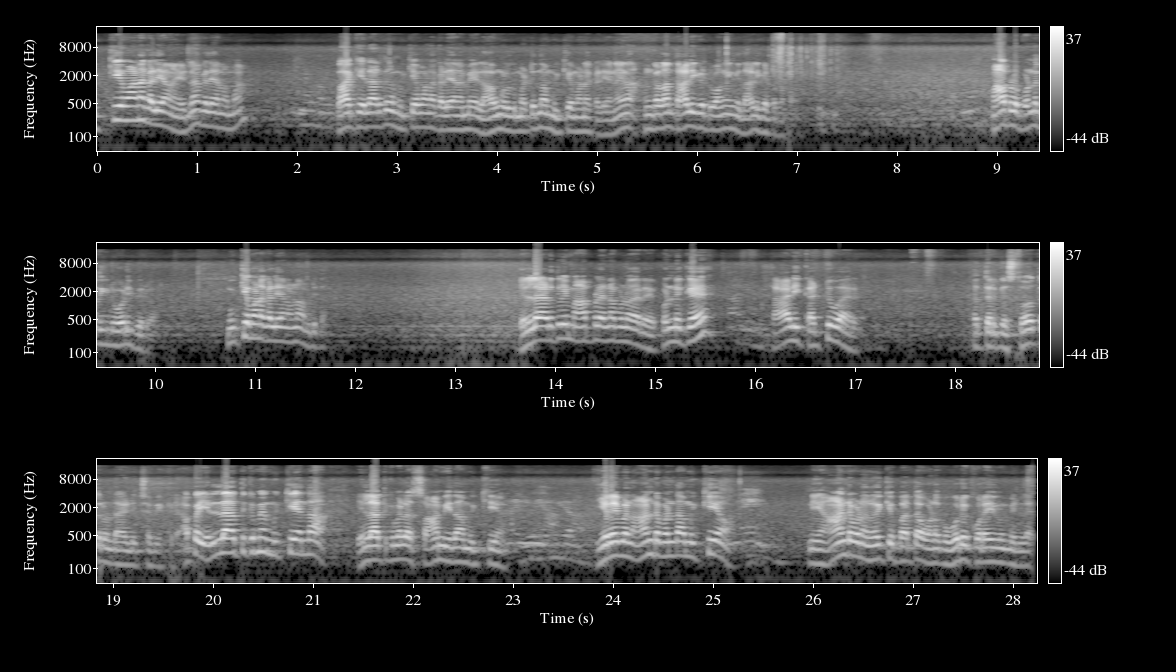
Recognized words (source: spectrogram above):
முக்கியமான கல்யாணம். என்ன கல்யாணமா பாக்கி எல்லாத்துக்கும் முக்கியமான கல்யாணமே இல்லை. அவங்களுக்கு மட்டும்தான் முக்கியமான கல்யாணம். ஏன்னா அங்கெல்லாம் தாலி கட்டுவாங்க இங்கே தாலி கட்ட மாட்டாங்க. மாப்பிள்ளை பொண்ணை தூக்கிட்டு ஓடி போயிடுவார். முக்கியமான கல்யாணம்னா அப்படிதான் எல்லா இடத்துலையும் மாப்பிள்ளை என்ன பண்ணுவார்? பொண்ணுக்கு தாலி கட்டுவார். கத்தருக்கு ஸ்தோத்திரம் உண்டாயிடுச்சு சபிக்கிறேன் அப்போ எல்லாத்துக்குமே முக்கியம்தான். எல்லாத்துக்கும் மேலே சாமி தான் முக்கியம். இறைவன் ஆண்டவன் தான் முக்கியம். நீ ஆண்டவனை நோக்கி பார்த்தா உனக்கு ஒரு குறைவும் இல்லை.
